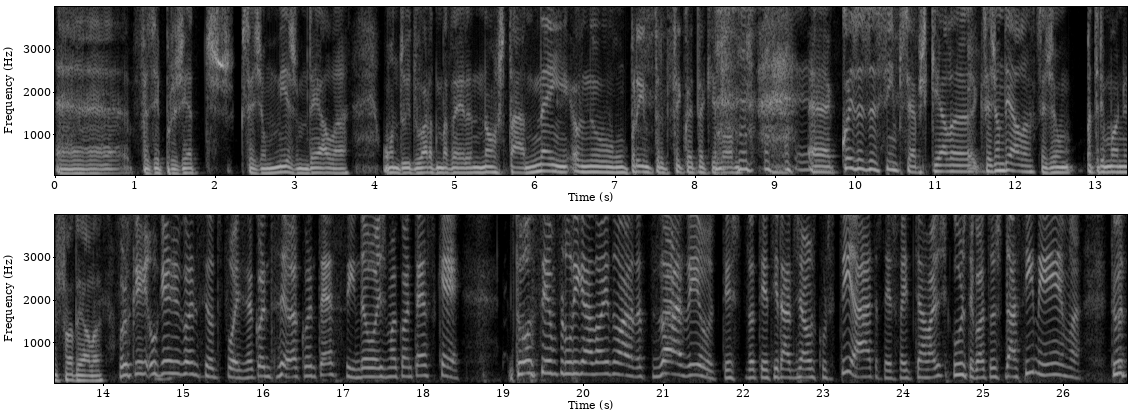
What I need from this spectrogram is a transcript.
eh, fazer projetos que sejam mesmo dela, onde o Eduardo Madeira não está nem num perímetro de 50 km. Eh, coisas assim, percebes? Que, ela, que sejam dela, que sejam património só dela. Porque o que é que aconteceu depois? Aconteceu, acontece, ainda hoje me acontece que é. Estou sempre ligado ao Eduardo, apesar de eu ter, ter tirado já os cursos de teatro, ter feito já vários cursos, agora estou a estudar cinema, tudo.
